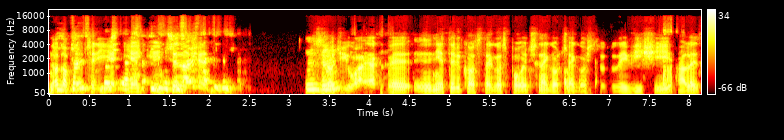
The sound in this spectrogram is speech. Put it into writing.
No dobrze, czyli jęczyna się Mhm. zrodziła jakby y, nie tylko z tego społecznego czegoś, co tutaj wisi, ale z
